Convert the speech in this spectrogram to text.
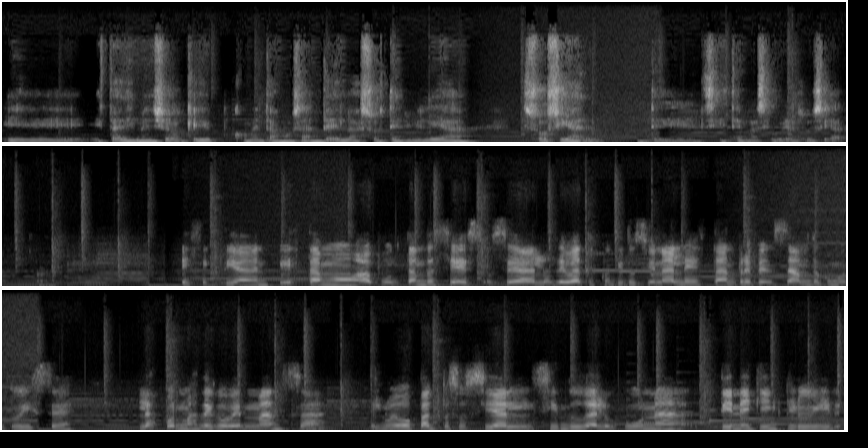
eh, esta dimensión que comentamos antes, la sostenibilidad social del sistema de seguridad social efectivamente estamos apuntando hacia eso. O sea, los debates constitucionales están repensando, como tú dices, las formas de gobernanza. El nuevo pacto social, sin duda alguna, tiene que incluir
